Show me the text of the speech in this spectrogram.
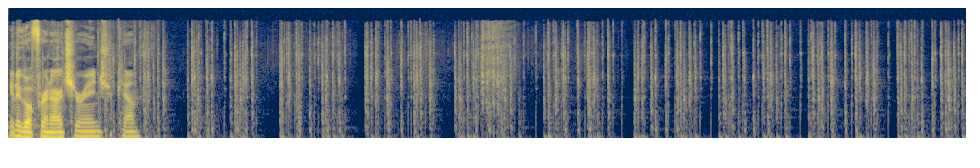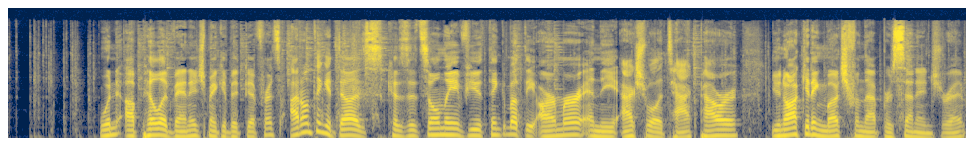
Gonna go for an archer range. Okay. Wouldn't uphill advantage make a big difference? I don't think it does, because it's only if you think about the armor and the actual attack power, you're not getting much from that percentage, right?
